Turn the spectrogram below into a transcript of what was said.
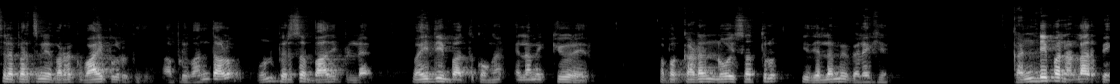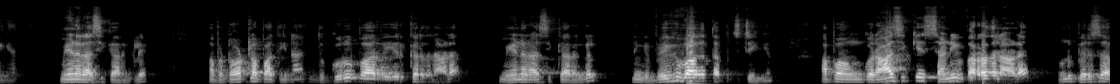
சில பிரச்சனைகள் வர்றதுக்கு வாய்ப்பு இருக்குது. அப்படி வந்தாலும் ஒன்றும் பெருசாக பாதிப்பு இல்லை. வைத்தியம் பார்த்துக்கோங்க. எல்லாமே க்யூர் ஆயிரும். அப்போ கடன் நோய் சத்ரு இது எல்லாமே விலகிடும் கண்டிப்பாக நல்லா இருப்பீங்க மீனராசிக்காரங்களே அப்போ டோட்டலாக பார்த்தீங்கன்னா இந்த குரு பார்வை இருக்கிறதுனால மீனராசிக்காரங்கள் நீங்கள் வெகுவாக தப்பிச்சிட்டீங்க. அப்போ உங்கள் ராசிக்கே சனி வர்றதுனால ஒன்றும் பெருசாக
